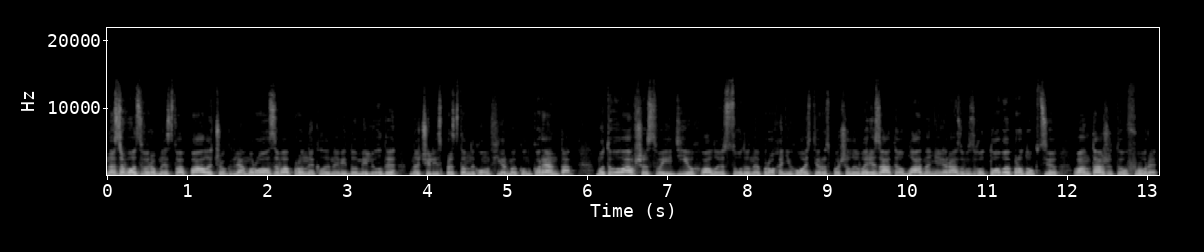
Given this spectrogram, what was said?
На завод з виробництва паличок для Морозова проникли невідомі люди на чолі з представником фірми конкурента. Мотивувавши свої дії ухвалою суду, непрохані гості розпочали вирізати обладнання і разом з готовою продукцією вантажити у фури.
